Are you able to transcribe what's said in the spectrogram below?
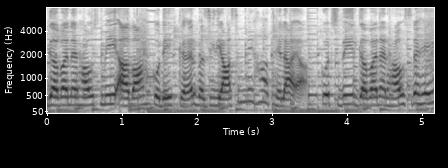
गवर्नर हाउस में आवाम को देखकर वज़ीर आज़म ने हाथ हिलाया। कुछ देर गवर्नर हाउस रहे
